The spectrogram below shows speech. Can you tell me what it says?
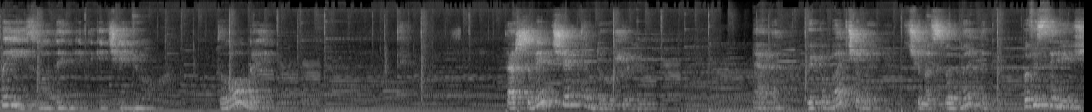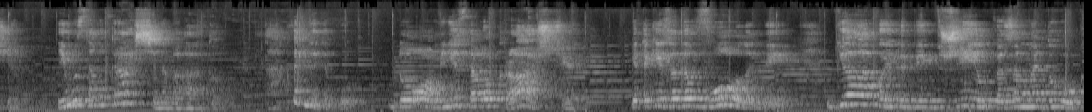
пий солоденький такий чайок. Добрий. Та швидше одужує. Рята, ви побачили, що наш ведмедик повеселіше. Йому стало краще набагато. Так, ведмедику? Да, мені стало краще. Я такий задоволений. Дякую тобі, бжилка, за медок,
